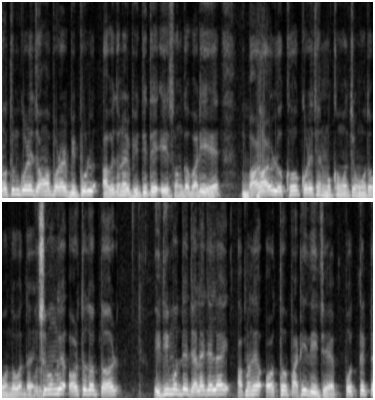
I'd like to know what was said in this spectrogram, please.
নতুন করে জমা পড়ার বিপুল আবেদনের ভিত্তিতে এই সংখ্যা বাড়িয়ে বারো লক্ষ করেছেন মুখ্যমন্ত্রী মমতা বন্দ্যোপাধ্যায়। পশ্চিমবঙ্গে অর্থ দপ্তর ইতিমধ্যে জেলায় জেলায় আপনাদের অর্থ পাঠিয়ে দিয়েছে। প্রত্যেকটা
